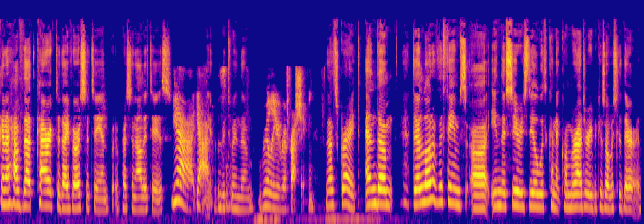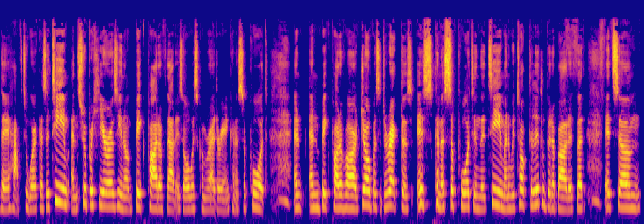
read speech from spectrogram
Can I have that character diversity and personalities? Yeah, yeah, between them. Really refreshing. That's great. And um, there are a lot of the themes uh, in the series deal with kind of camaraderie because obviously they they have to work as a team and superheroes. You know, big part of that is always camaraderie and kind of support, and and big part of our job as directors is kind of supporting the team. And we talked a little bit about it, but it's um,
